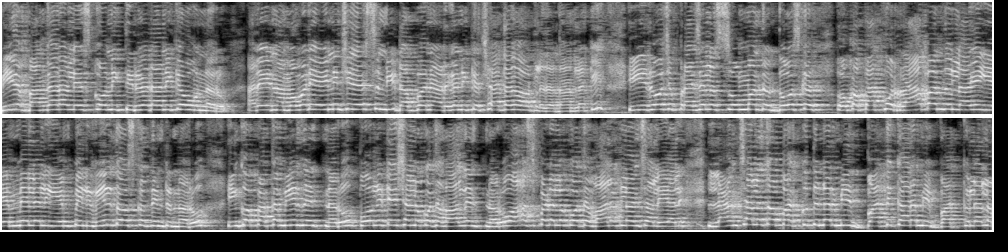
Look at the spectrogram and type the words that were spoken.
మీద బంగారాలు వేసుకొని తిరగడానికే ఉన్నారు. అరే నా మొగడు ఏ నుంచి చేస్తుంది ఈ డబ్బు అని అడగనికే చేత కావట్లేదా దాంట్లోకి? ఈ రోజు ప్రజల సొమ్మంతా దోసుక ఒక పక్క రాబందులాగా ఎమ్మెల్యేలు ఎంపీలు వీళ్ళు దోసుకొని తింటున్నారు. ఇంకో పక్క మీరు తింటున్నారు. పోలీస్ స్టేషన్లో పోతే వాళ్ళు తింటున్నారు. హాస్పిటల్లో పోతే వాళ్ళకి లంచాలు ఇవ్వాలి లంచాలతో బతుకుతున్నారు. మీ బతుకార? మీ బతుకులలో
